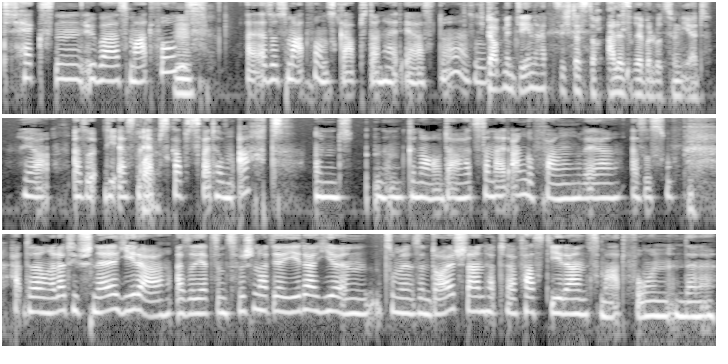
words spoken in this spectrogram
Texten über Smartphones. Also Smartphones gab es dann halt erst, ne? Also Ich glaube, mit denen hat sich das doch alles revolutioniert. Ja, also die ersten Voll. Apps gab es 2008 und genau, da hat es dann halt angefangen. Wer, also es hat dann relativ schnell jeder, also jetzt inzwischen hat ja jeder hier, in, zumindest in Deutschland, hat ja fast jeder ein Smartphone in seiner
